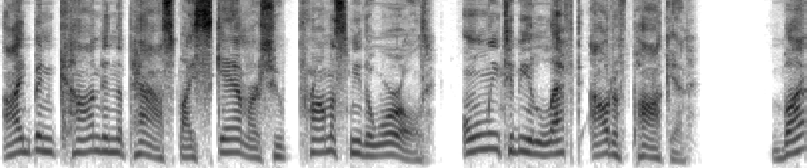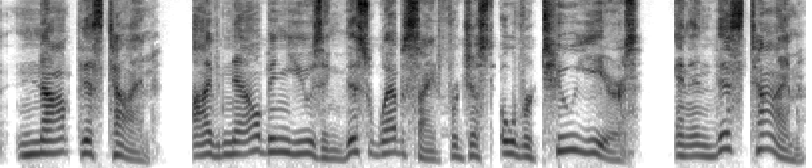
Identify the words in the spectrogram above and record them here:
I'd been conned in the past by scammers who promised me the world, only to be left out of pocket. But not this time. I've now been using this website for just over two years, and in this time,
